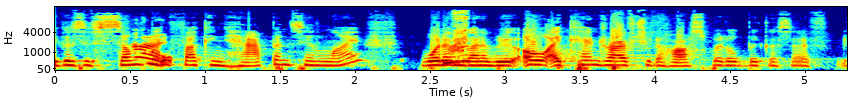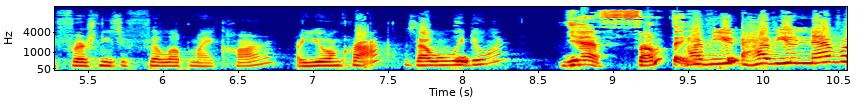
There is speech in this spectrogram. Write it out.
because if something Right. fucking happens in life, what am I gonna do? Oh, I can't drive to the hospital because I f- first need to fill up my car. Are you on crack? Is that what we're doing? Yes, something. Have you have you never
